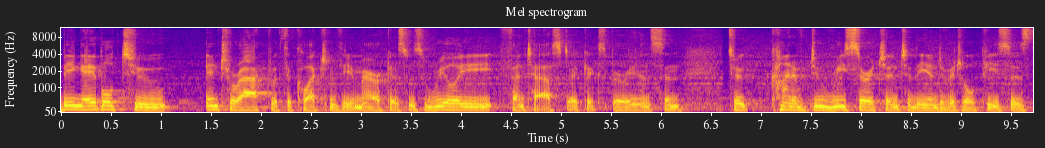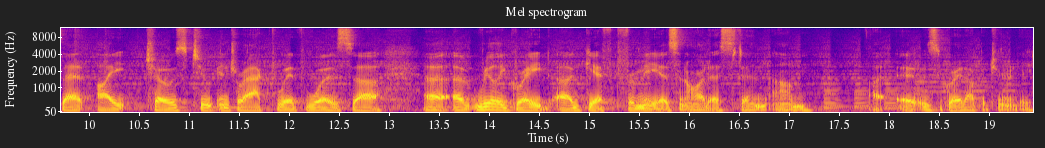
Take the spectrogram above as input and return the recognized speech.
being able to interact with the collection of the Americas was a really fantastic experience and to kind of do research into the individual pieces that I chose to interact with was uh, a, really great uh, gift for me as an artist and um, it was a great opportunity.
